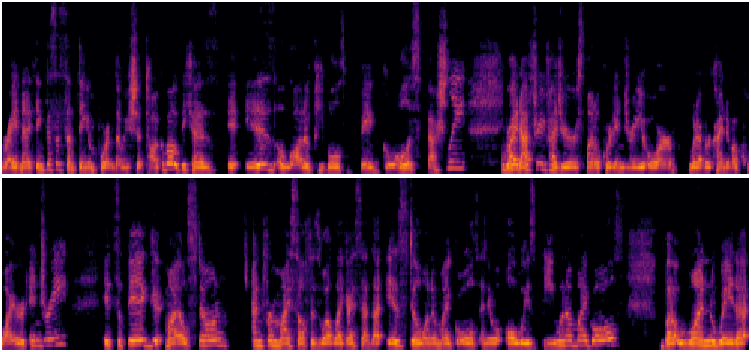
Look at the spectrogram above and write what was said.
right? And I think this is something important that we should talk about because it is a lot of people's big goal, especially right after you've had your spinal cord injury or whatever kind of acquired injury. It's a big milestone. And for myself as well, like I said, that is still one of my goals and it will always be one of my goals. But one way that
